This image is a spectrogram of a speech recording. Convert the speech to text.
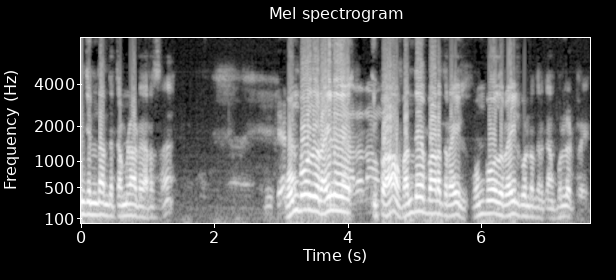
இன்ஜின் தான் இந்த தமிழ்நாடு அரசு. ஒன்பது ரயில் இப்போ வந்தே பாரத் ரயில் ஒன்பது ரயில் கொண்டு வந்திருக்காங்க புல்லட் ரயில்.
